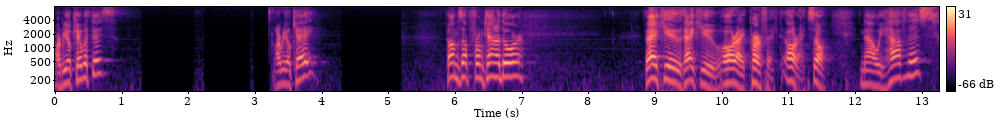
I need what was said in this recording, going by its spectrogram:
Are we okay with this? Are we okay? Thumbs up from Canadore. Thank you, thank you. All right, perfect. All right, so now we have this.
